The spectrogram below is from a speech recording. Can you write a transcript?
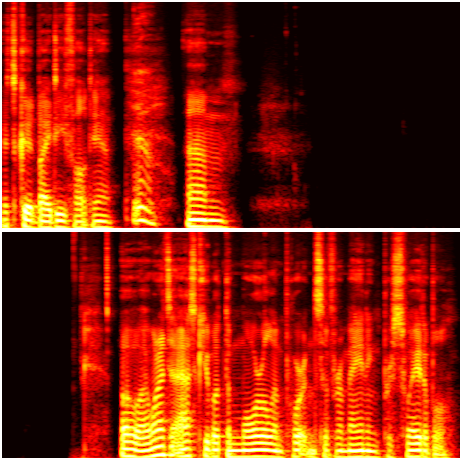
It's good by default, yeah. yeah. Um, oh, I wanted to ask you about the moral importance of remaining persuadable.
